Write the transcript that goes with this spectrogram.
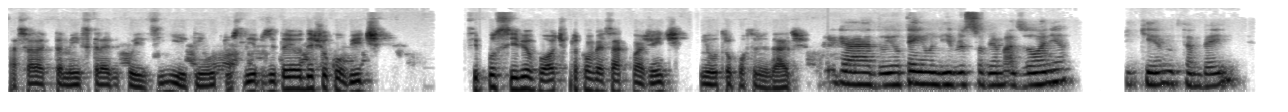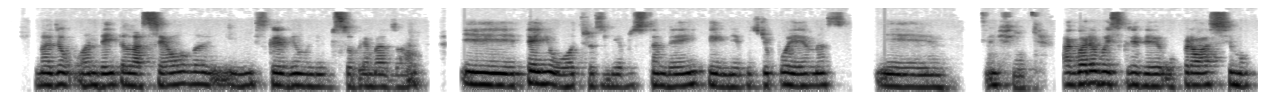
A senhora também escreve poesia e tem outros livros, então eu deixo o convite. Se possível, volte para conversar com a gente em outra oportunidade. Obrigado. Eu tenho um livro sobre a Amazônia, pequeno também, mas eu andei pela selva e escrevi um livro sobre a Amazônia. E tenho outros livros também, tem livros de poemas, e, enfim. Agora eu vou escrever o próximo,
